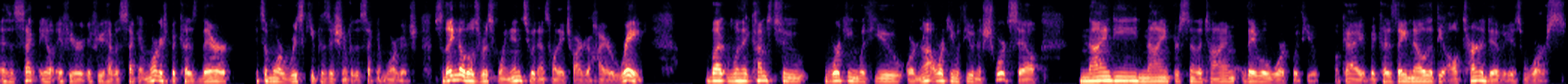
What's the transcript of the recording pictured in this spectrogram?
as a sec, you know, if you're, if you have a second mortgage because they're, it's a more risky position for the second mortgage. So they know those risks going into it. That's why they charge a higher rate. But when it comes to working with you or not working with you in a short sale, 99% of the time they will work with you okay? Because they know that the alternative is worse.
